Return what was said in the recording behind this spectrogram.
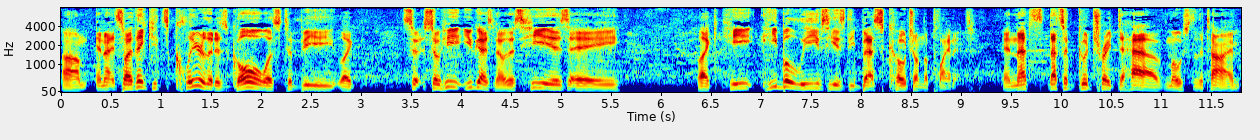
um, and I, so I think it's clear that his goal was to be like. So, so he, you guys know this. He is a like he he believes he is the best coach on the planet, and that's that's a good trait to have most of the time.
